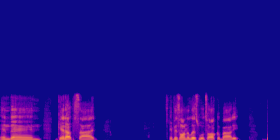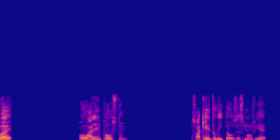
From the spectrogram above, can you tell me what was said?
and then Get Upside. If it's on the list, we'll talk about it. But oh, I didn't post them, so I can't delete those this month yet.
